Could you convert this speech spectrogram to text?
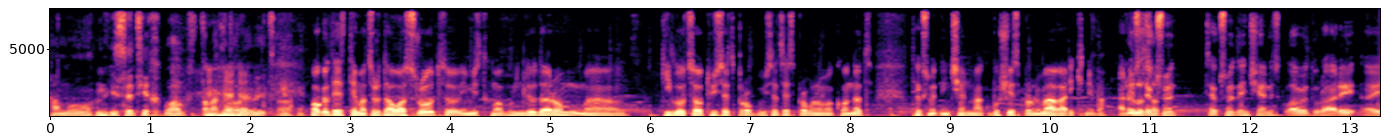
კამონ, ისეთი ხვავს ტრაქტორებით. მოკლედ ეს თემაც რო დავასრულოთ, იმის თქმა გვინდოდა რომ გილოცავთ ვისაც ვისაც ეს პრობლემა ქონდათ 16 ინჩიან MacBook-ში ეს პრობლემა აღარ იქნება. ანუ 16 16 ინჩიანის კლავიატურა არის, აი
